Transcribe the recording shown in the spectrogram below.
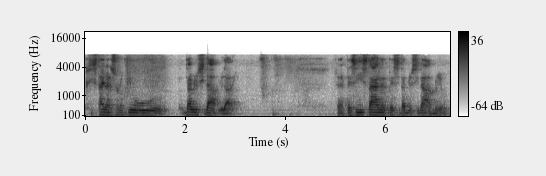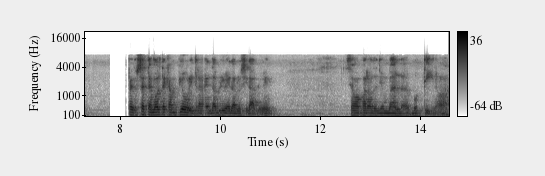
i Steiner sono più WCW, dai. Cioè, pensi di Steiner, pensi WCW. Penso sette volte campioni tra NW e WCW, quindi stiamo parlando di un bel bottino.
